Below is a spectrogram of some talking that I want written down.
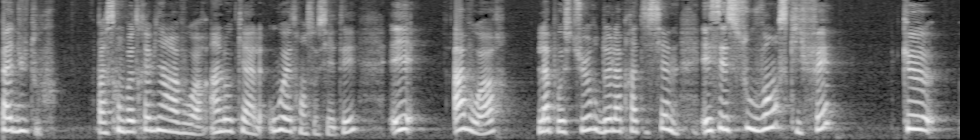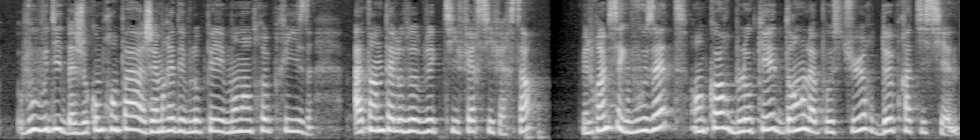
Pas du tout. Parce qu'on peut très bien avoir un local ou être en société et avoir la posture de la praticienne. Et c'est souvent ce qui fait que vous vous dites, bah, je comprends pas, j'aimerais développer mon entreprise, atteindre tel objectif, faire ci, faire ça. Mais le problème, c'est que vous êtes encore bloqué dans la posture de praticienne.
